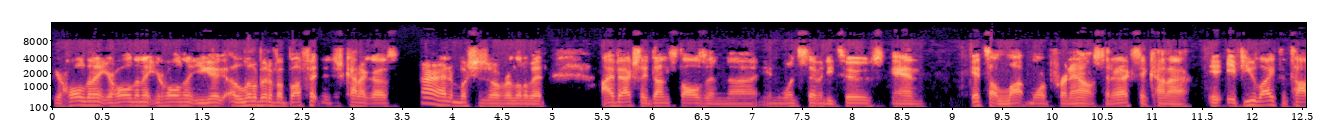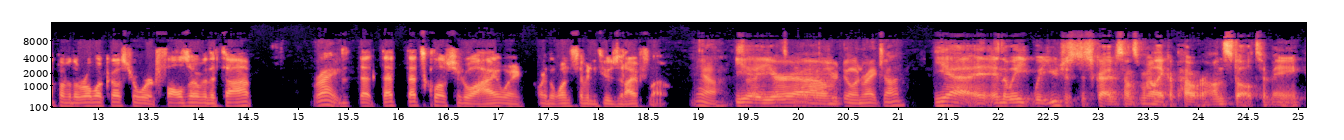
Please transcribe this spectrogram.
you're holding it, you're holding it, you're holding it. You get a little bit of a buffet, and it just kind of goes. All right, it mushes over a little bit. I've actually done stalls in uh, in 172s, and it's a lot more pronounced. And it actually kind of, if you like the top of the roller coaster where it falls over the top, Right. that that that's closer to a high wing or the 172s that I flow. Yeah. Yeah, that's you're, kinda what um, you're doing, right, John? Yeah, and, and the way what you just described sounds more like a power on stall to me,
